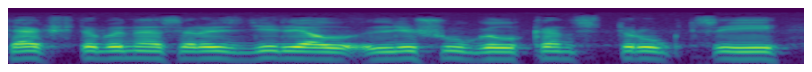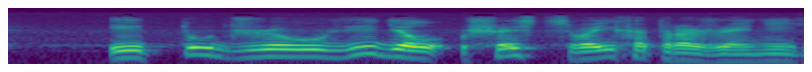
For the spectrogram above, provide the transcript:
так, чтобы нас разделял лишь угол конструкции, и тут же увидел шесть своих отражений.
